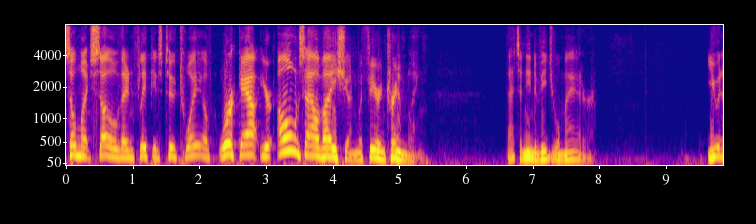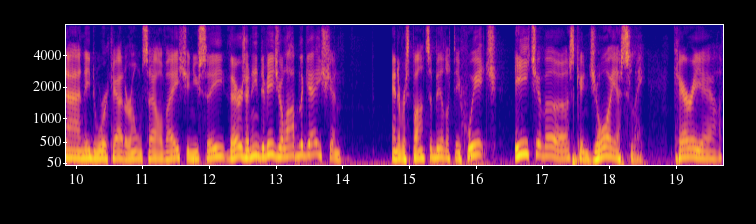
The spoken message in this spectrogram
So much so that in Philippians 2:12, work out your own salvation with fear and trembling. That's an individual matter. You and I need to work out our own salvation. You see, there's an individual obligation and a responsibility which each of us can joyously carry out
